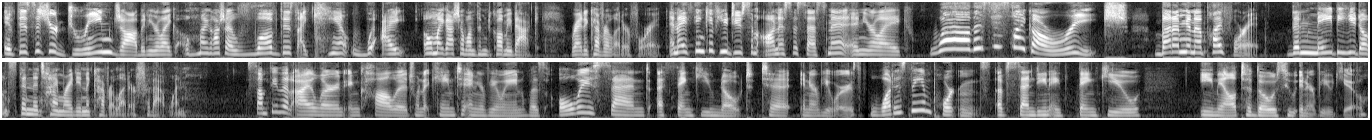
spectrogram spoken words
If this is your dream job and you're like, oh my gosh, I love this, I can't, w- I, oh my gosh, I want them to call me back, write a cover letter for it. And I think if you do some honest assessment and you're like, well, this is like a reach, but I'm going to apply for it, then maybe you don't spend the time writing a cover letter for that one something that I learned in college when it came to interviewing was always send a thank you note to interviewers. What is the importance of sending a thank you email to those who interviewed you?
